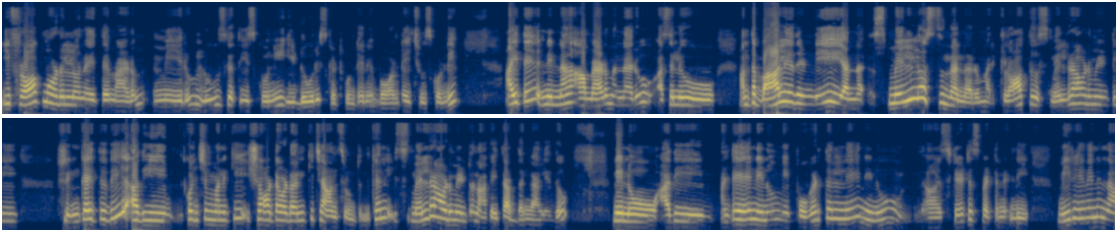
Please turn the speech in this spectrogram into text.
ఈ ఫ్రాక్ మోడల్లోనైతే మేడం మీరు లూజ్గా తీసుకొని ఈ డోరీస్ కట్టుకుంటేనే బాగుంటాయి చూసుకోండి. అయితే నిన్న ఆ మేడం అన్నారు అసలు అంత బాగాలేదండి అన్న స్మెల్ వస్తుంది అన్నారు మరి క్లాత్ స్మెల్ రావడం ఏంటి? ష్రింక్ అవుతుంది అది కొంచెం మనకి షార్ట్ అవ్వడానికి ఛాన్స్ ఉంటుంది. కానీ స్మెల్ రావడం ఏంటో నాకైతే అర్థం కాలేదు. నేను అది అంటే నేను మీ పొగడతల్నే నేను స్టేటస్ పెట్టనండి. మీరేమైనా నా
